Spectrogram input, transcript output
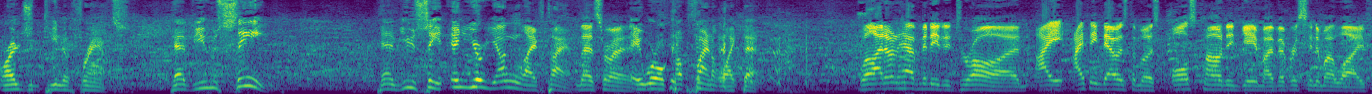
Argentina France. Have you seen? Have you seen in your young lifetime? That's right. A World Cup final like that. Well, I don't have many to draw on. I, I think that was the most pulse pounding game I've ever seen in my life.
